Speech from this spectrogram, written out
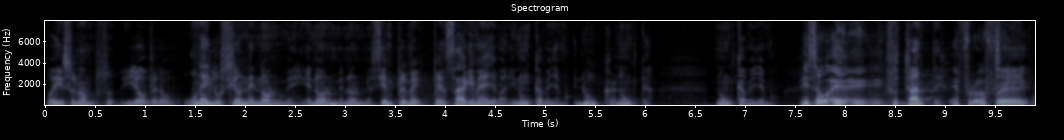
oye, su nombre, su- y yo, pero una ilusión enorme, enorme, enorme. Siempre me pensaba que me iba a llamar y nunca me llamó. Nunca. Nunca, nunca me llamó. Y Eso eh, eh, eh, Frustrante. es fru- fue. Sí,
